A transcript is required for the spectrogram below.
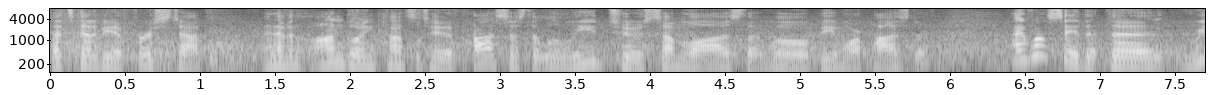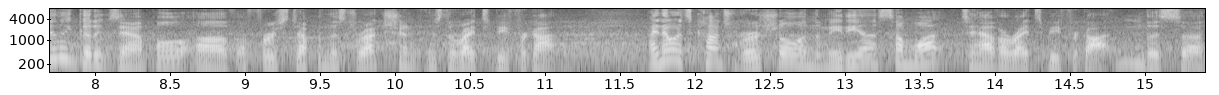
That's got to be a first step, and have an ongoing consultative process that will lead to some laws that will be more positive. I will say that the really good example of a first step in this direction is the right to be forgotten. I know it's controversial in the media somewhat to have a right to be forgotten, this uh,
